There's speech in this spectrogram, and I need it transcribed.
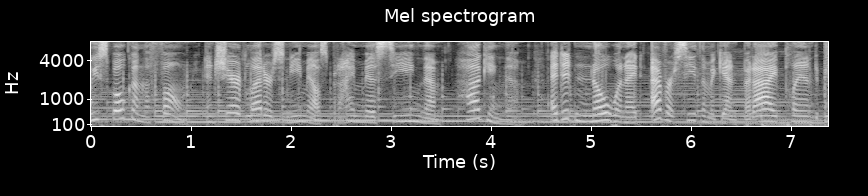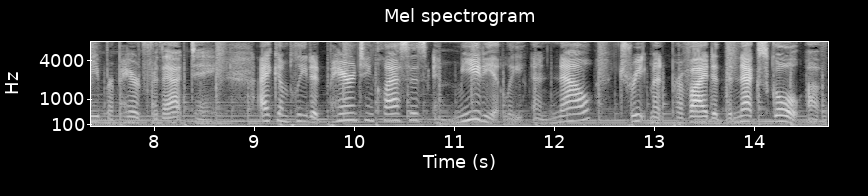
We spoke on the phone and shared letters and emails, but I missed seeing them, hugging them. I didn't know when I'd ever see them again, but I planned to be prepared for that day. I completed parenting classes immediately, and now treatment provided the next goal a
